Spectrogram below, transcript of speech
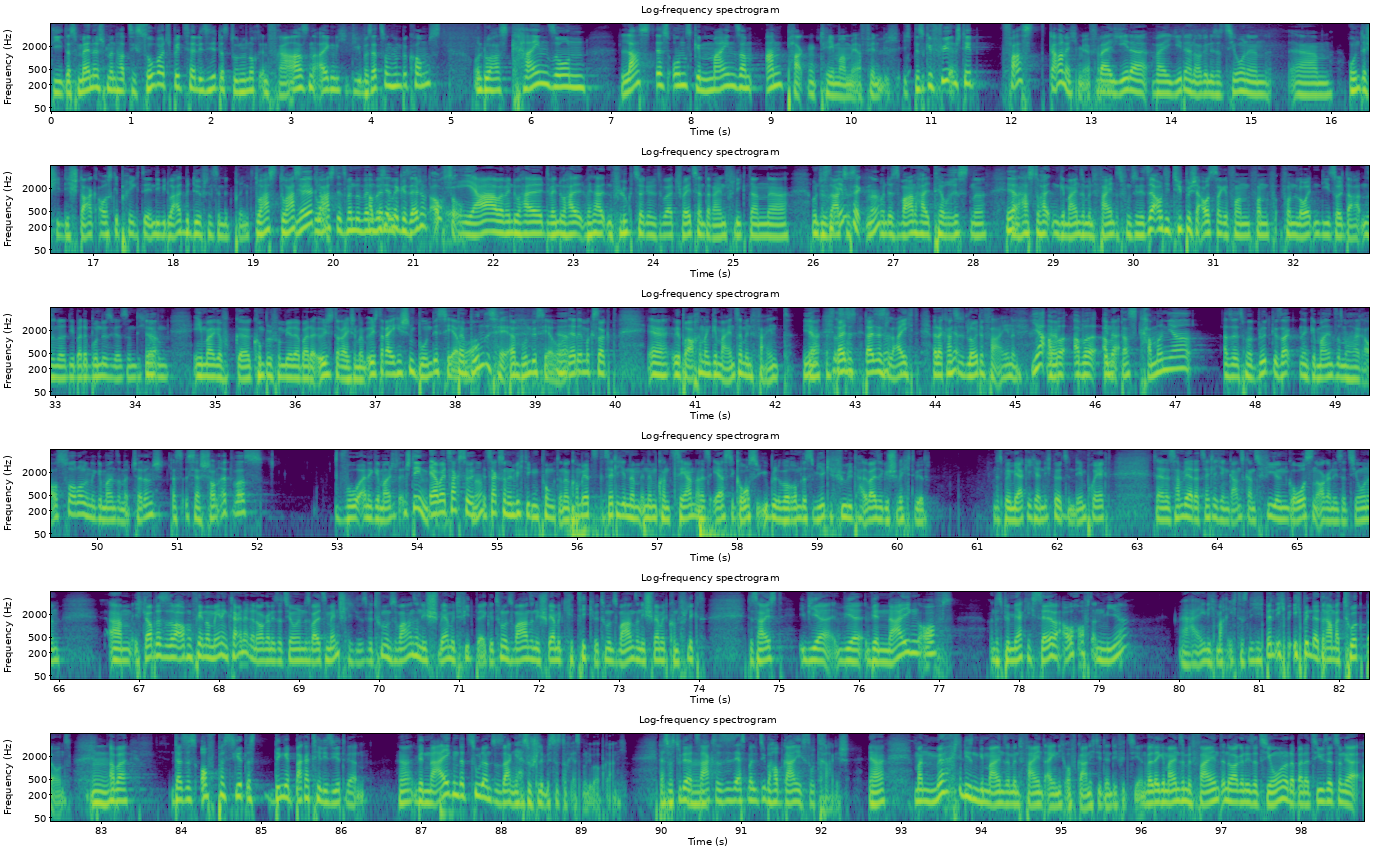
Die, das Management hat sich so weit spezialisiert, dass du nur noch in Phrasen eigentlich die Übersetzung hinbekommst und du hast kein so ein Lasst es uns gemeinsam anpacken Thema mehr, finde ich. ich. Das Gefühl entsteht fast gar nicht mehr. Weil jeder, weil jeder in Organisationen ähm, unterschiedlich stark ausgeprägte Individualbedürfnisse mitbringt. Du hast, du hast, Ja, ja, du hast jetzt, wenn du, wenn, Aber wenn ist ja in der Gesellschaft auch so. Ja, aber wenn du halt, wenn du halt, wenn halt ein Flugzeug in das World Trade Center reinfliegt, dann äh, und du sagst Impact, es, ne? und es waren halt Terroristen, ne? Ja. dann hast du halt einen gemeinsamen Feind, das funktioniert. Das ist ja auch die typische Aussage von von von Leuten, die Soldaten sind oder die bei der Bundeswehr sind. Ich glaube, ein ehemaliger äh, Kumpel von mir, der bei der österreichischen, beim österreichischen Bundesheer Beim war. Bundesheer? Beim Bundesheer war. Der hat immer gesagt, äh, wir brauchen einen gemeinsamen Feind. Ja, da, ist so. es, da ist es leicht, weil da kannst du die Leute vereinen. Ja, aber, aber, in aber das kann man ja, also jetzt mal blöd gesagt, eine gemeinsame Herausforderung, eine gemeinsame Challenge, das ist ja schon etwas, wo eine Gemeinschaft entstehen kann. Ja, aber jetzt sagst du, Ne? jetzt sagst du einen wichtigen Punkt. Und dann kommen wir jetzt tatsächlich in einem, in einem Konzern an das erste große Übel, warum das Wir-Gefühl teilweise geschwächt wird. Das bemerke ich ja nicht nur jetzt in dem Projekt, sondern das haben wir ja tatsächlich in ganz, ganz vielen großen Organisationen. Ähm, ich glaube, das ist aber auch ein Phänomen in kleineren Organisationen, weil es menschlich ist. Wir tun uns wahnsinnig schwer mit Feedback, wir tun uns wahnsinnig schwer mit Kritik, wir tun uns wahnsinnig schwer mit Konflikt. Das heißt, wir, wir, wir neigen oft, und das bemerke ich selber auch oft an mir, ja, eigentlich mache ich das nicht. Ich bin, ich, ich bin der Dramaturg bei uns. Aber dass es oft passiert, dass Dinge bagatellisiert werden. Ja, wir neigen dazu, dann zu sagen, ja, so schlimm ist das doch erstmal überhaupt gar nicht. Das, was du da jetzt sagst, das ist erstmal jetzt überhaupt gar nicht so tragisch. Ja, man möchte diesen gemeinsamen Feind eigentlich oft gar nicht identifizieren, weil der gemeinsame Feind in der Organisation oder bei der Zielsetzung ja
